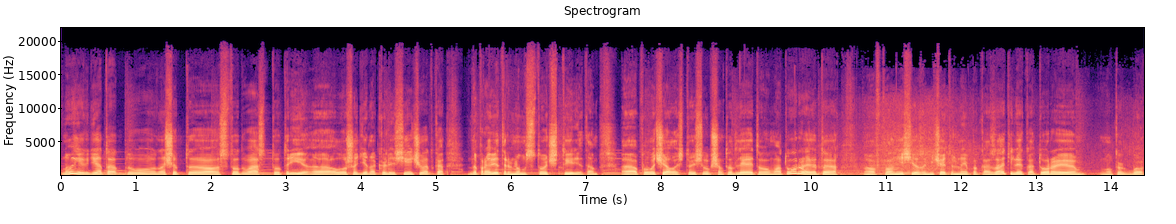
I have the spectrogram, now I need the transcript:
Ну и где-то до, значит, 102-103 лошади на колесе четко, на проветренном 104 там а, получалось. То есть, в общем-то, для этого мотора это а, вполне себе замечательные показатели, которые, ну, как бы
